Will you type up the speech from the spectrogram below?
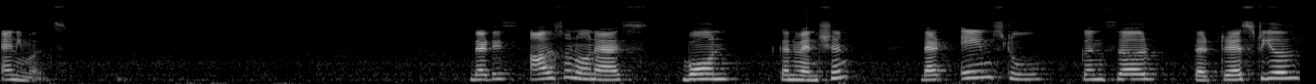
Animals. That is also known as Bonn Convention that aims to conserve the terrestrial,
